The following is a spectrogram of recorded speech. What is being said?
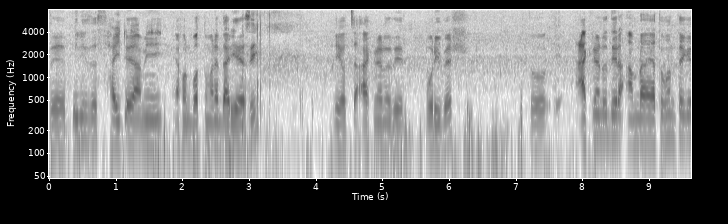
যে ব্রিজের সাইডে আমি এখন বর্তমানে দাঁড়িয়ে আছি। এই হচ্ছে আকরিয়া নদীর পরিবেশ। তো আকরিয়া নদীর আমরা এতক্ষণ থেকে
